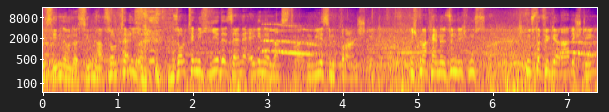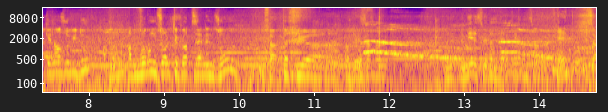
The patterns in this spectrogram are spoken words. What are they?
Die Sinn oder Sinnhaftigkeit. Sollte nicht, sollte nicht jeder seine eigene Last tragen, wie es im Koran steht? Ich mache eine Sünde, ich muss, ich muss dafür gerade stehen, genauso wie du. Aber warum sollte Gott seinen Sohn So. dafür... Okay, sag mal, wenn- ich jetzt wieder hergehe und sage, okay, so.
